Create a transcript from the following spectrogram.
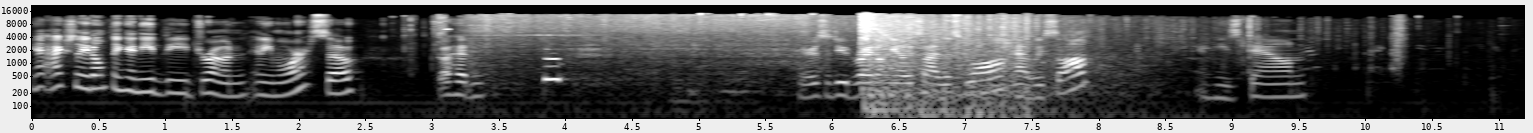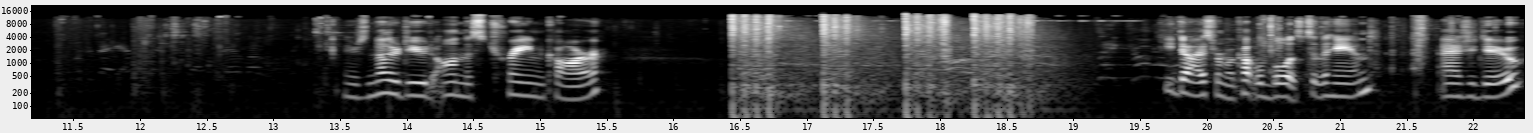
Yeah, actually, I don't think I need the drone anymore, so go ahead and... Boop. There's a dude right on the other side of this wall, as we saw. And he's down. There's another dude on this train car. He dies from a couple bullets to the hand, as you do.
